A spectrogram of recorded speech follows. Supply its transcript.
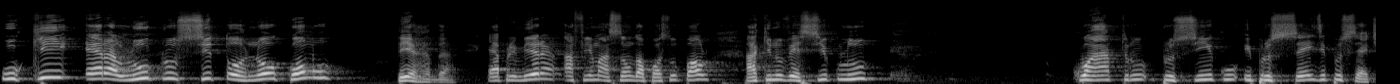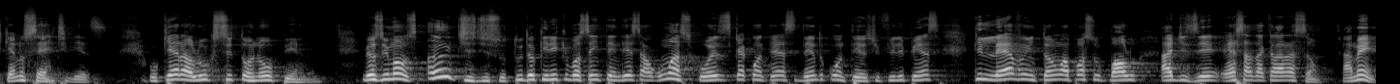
o que era lucro se tornou como perda. É a primeira afirmação do apóstolo Paulo, aqui no versículo 4 para o 5 e para o 6 e para o 7, que é no 7 mesmo. O que era lucro se tornou perda. Meus irmãos, antes disso tudo, eu queria que você entendesse algumas coisas que acontecem dentro do contexto de Filipenses, que levam então o apóstolo Paulo a dizer essa declaração. Amém?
